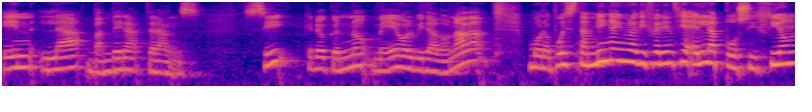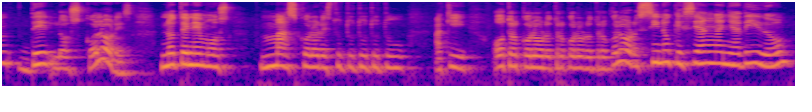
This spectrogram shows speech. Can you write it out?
en la bandera trans. Sí, creo que no me he olvidado nada. Bueno, pues también hay una diferencia en la posición de los colores. No tenemos más colores, tú, tú, tú, tú, tú, aquí otro color, otro color, otro color, sino que se han añadido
